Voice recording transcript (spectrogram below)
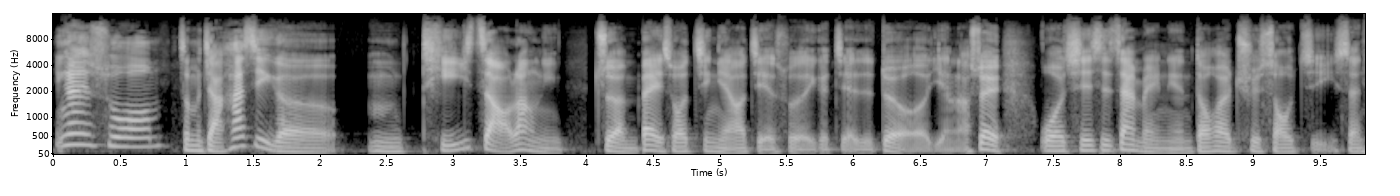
应该说怎么讲，它是一个嗯提早让你。准备说今年要结束的一个节日，对我而言啦，所以我其实，在每年都会去收集圣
